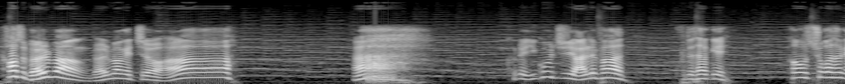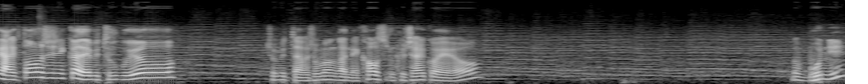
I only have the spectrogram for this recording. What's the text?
카오스 멸망! 멸망했죠. 아. 아. 그래, 이거지. 알림판. 부대 사기. 카오스 추가 사기 아직 떨어지니까 내비 두고요. 좀 이따가 조만간에 카오스를 교체할 거예요. 너 뭐니?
